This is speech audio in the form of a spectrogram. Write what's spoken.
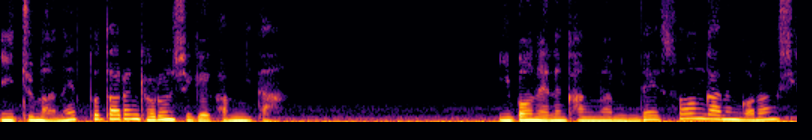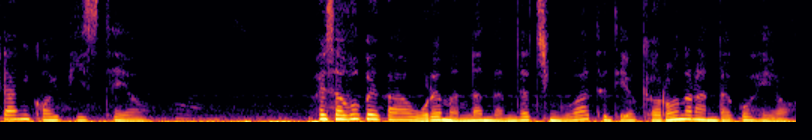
2주 만에 또 다른 결혼식에 갑니다. 이번에는 강남인데 수원 가는 거랑 시간이 거의 비슷해요. 회사 후배가 올해 만난 남자친구와 드디어 결혼을 한다고 해요.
